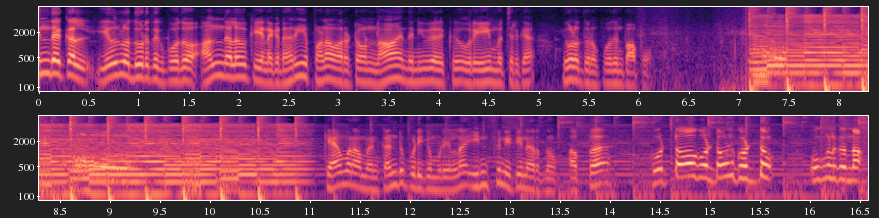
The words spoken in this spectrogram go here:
இந்த கல் எவ்வளோ தூரத்துக்கு போதோ அந்த அளவுக்கு எனக்கு நிறைய பணம் வரட்டும். நான் இந்த நியூ இயருக்கு ஒரு எய்ம் வச்சுருக்கேன். எவ்வளோ தூரம் போகுதுன்னு பார்ப்போம். கேமராமேன் கண்டுபிடிக்க முடியலன்னா இன்ஃபினிட்டின்னு அர்த்தம். அப்போ கொட்டோ கொட்டோன்னு கொட்டும். உங்களுக்கு தான்.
